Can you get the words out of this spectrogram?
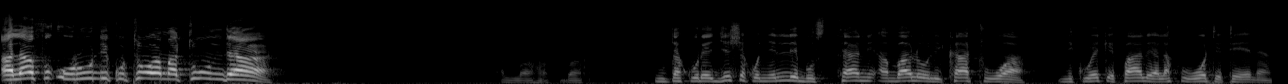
alafu urudi kutoa matunda. Allahu akbar. Ntakurejesha kwenye lile bustani ambalo ulikatwa nikuweke pale alafu wote tena.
